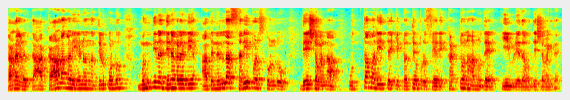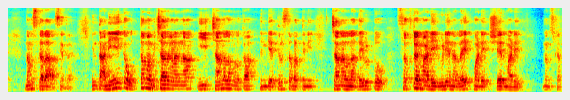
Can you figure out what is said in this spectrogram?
ಕಾರಣಗಳಿರುತ್ತೆ. ಆ ಕಾರಣಗಳು ಏನು ಅನ್ನೋ ತಿಳ್ಕೊಂಡು ಮುಂದಿನ ದಿನಗಳಲ್ಲಿ ಅದನ್ನೆಲ್ಲ ಸರಿಪಡಿಸ್ಕೊಂಡು ದೇಶವನ್ನು ಉತ್ತಮ ರೀತಿಯಾಗಿ ಪ್ರತಿಯೊಬ್ಬರು ಸೇರಿ ಕಟ್ಟೋಣ ಅನ್ನೋದೇ ಈ ವಿಡಿಯೋದ ಉದ್ದೇಶವಾಗಿದೆ. ನಮಸ್ಕಾರ ಸ್ನೇಹಿತರೆ. ಇಂಥ ಅನೇಕ ಉತ್ತಮ ವಿಚಾರಗಳನ್ನು ಈ ಚಾನಲ್ ಮೂಲಕ ನಿಮಗೆ ತಿಳಿಸ್ತಾ ಬರ್ತೀನಿ. ಚಾನಲ್ನ ದಯವಿಟ್ಟು ಸಬ್ಸ್ಕ್ರೈಬ್ ಮಾಡಿ, ವಿಡಿಯೋನ ಲೈಕ್ ಮಾಡಿ, ಶೇರ್ ಮಾಡಿ. ನಮಸ್ಕಾರ.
